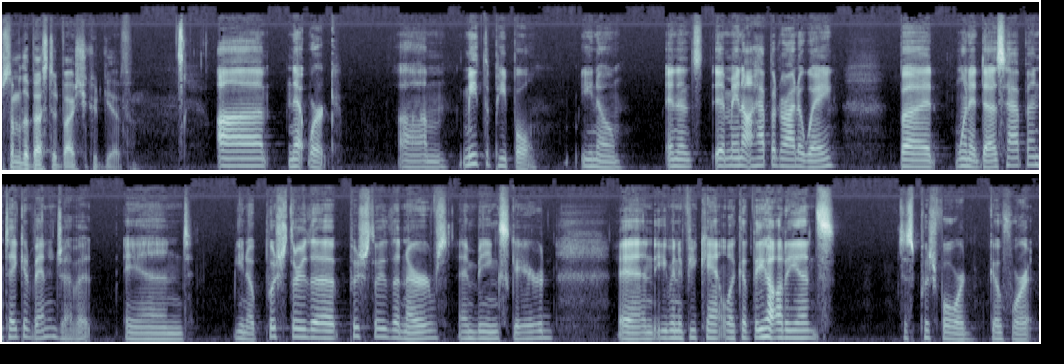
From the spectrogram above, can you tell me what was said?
some of the best advice you could give? Uh, network, um, meet the people, you know, and it's it may not happen right away, but when it does happen, take advantage of it and you know push through the push through the nerves and being scared and even if you can't look at the audience just push forward go for it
